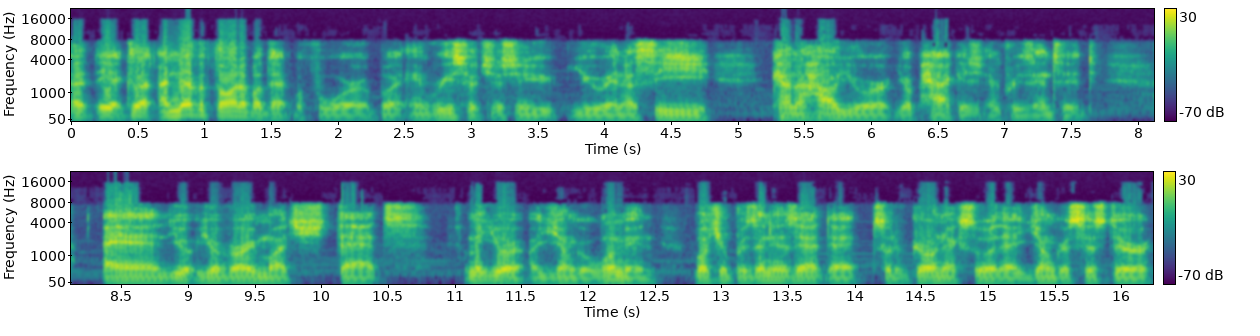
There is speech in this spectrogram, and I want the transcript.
Yeah, because I, I, never thought about that before, but in researching you, you and I see kind of how you're you're packaged and presented, and you're you're very much that. I mean, you're a younger woman, but you're presented as that that sort of girl next door, that younger sister,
